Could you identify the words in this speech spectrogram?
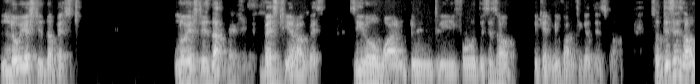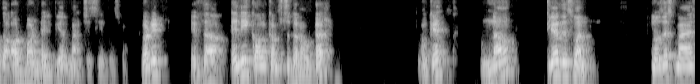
Lowest is the best. Lowest is the best here always. Zero, one, two, three, four. This is how it can be configured this one. So this is how the outbound dial peer matches here this one. Got it? If the any call comes to the router, okay. Now clear this one. Closest match,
